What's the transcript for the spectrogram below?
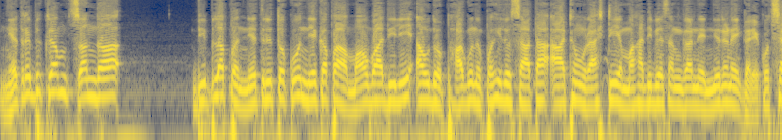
नेत्र विक्रम चन्द विप्लव नेतृत्वको नेकपा माओवादीले आउँदो फागुन पहिलो साता आठौं राष्ट्रिय महाधिवेशन गर्ने निर्णय गरेको छ।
